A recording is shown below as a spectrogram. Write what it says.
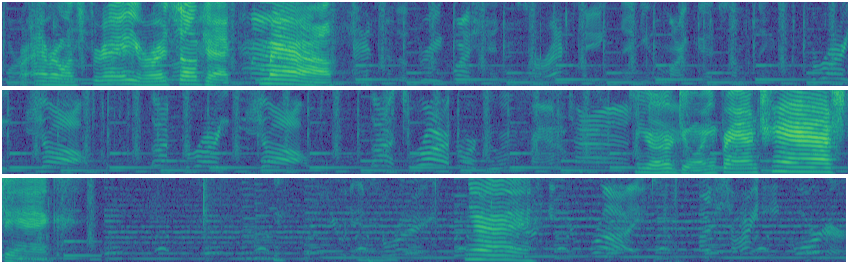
For everyone's favorite subject, math. Answer the three questions correctly, and you might get something. Great job. That great job. That's right. You're doing fantastic. You're doing fantastic. You. Yay. Get your prize. A shiny quarter.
